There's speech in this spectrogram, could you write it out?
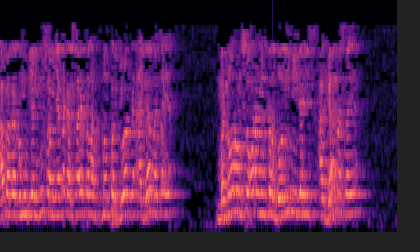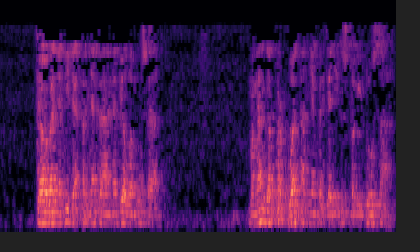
Apakah kemudian Musa menyatakan saya telah memperjuangkan agama saya? Menolong seorang yang terdolimi dari agama saya? Jawabannya tidak. Ternyata Nabi Allah Musa menganggap perbuatan yang terjadi itu sebagai dosa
